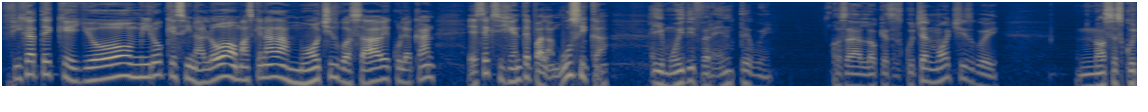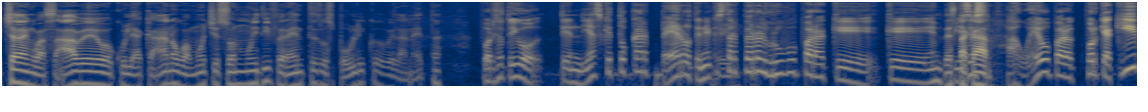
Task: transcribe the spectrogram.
fíjate que yo miro que Sinaloa, o más que nada Mochis, Guasave, Culiacán, es exigente para la música. Y muy diferente, güey. O sea, lo que se escucha en Mochis, güey, no se escucha en Guasave o Culiacán o Guamuchi, son muy diferentes los públicos, güey, la neta. Por eso te digo, tendrías que tocar perro, tenía que Sí. estar perro el grupo para que, que empieces Destacar. a huevo, para, porque aquí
